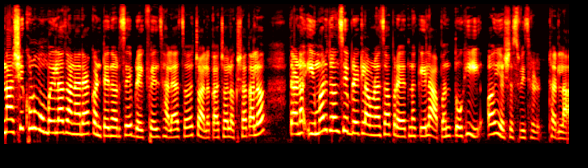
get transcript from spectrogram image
नाशिकहून मुंबईला जाणाऱ्या कंटेनरचे ब्रेक फेल झाल्याचं चालकाच्या लक्षात आलं. त्यानं इमर्जन्सी ब्रेक लावण्याचा प्रयत्न केला पण तोही अयशस्वी ठरला.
